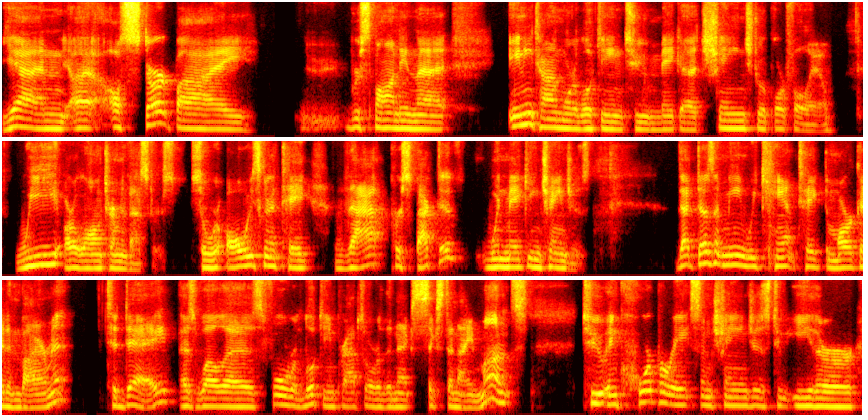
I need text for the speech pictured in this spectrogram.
Yeah, and uh, I'll start by responding that anytime we're looking to make a change to a portfolio, we are long term investors. So we're always going to take that perspective when making changes. That doesn't mean we can't take the market environment today, as well as forward looking, perhaps over the next six to nine months, to incorporate some changes to either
